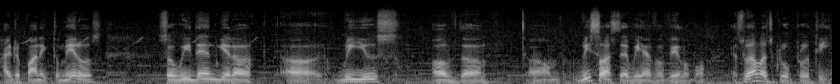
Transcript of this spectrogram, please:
hydroponic tomatoes. So we then get a, a reuse of the um, resource that we have available, as well as grow protein.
